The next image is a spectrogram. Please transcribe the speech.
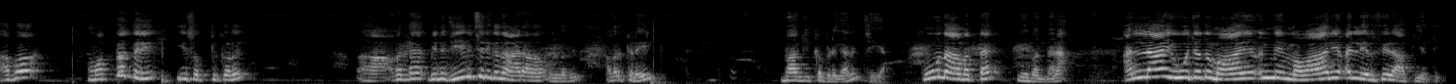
അപ്പോൾ മൊത്തത്തിൽ ഈ സ്വത്തുക്കൾ അവരുടെ പിന്നെ ജീവിച്ചിരിക്കുന്ന ആരാണോ ഉള്ളത് അവർക്കിടയിൽ ഭാഗിക്കപ്പെടുകയാണ് ചെയ്യുക മൂന്നാമത്തെ നിബന്ധന. അല്ലാ യൂജത് മവാനി അൽ ഇർസിലാത്തിയെത്തി.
